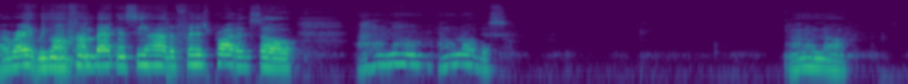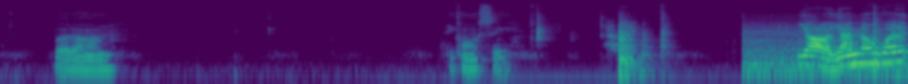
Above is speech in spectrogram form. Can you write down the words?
All right, we're going to come back and see how the finished product. So, I don't know. I don't know if it's... I don't know. But, um... we going to see. All right. Y'all, y'all know what?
